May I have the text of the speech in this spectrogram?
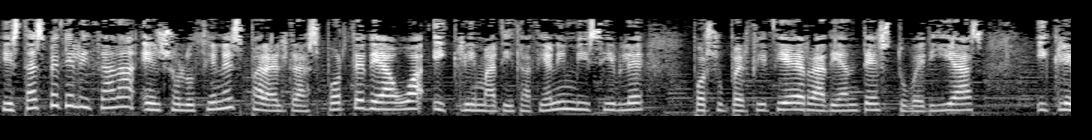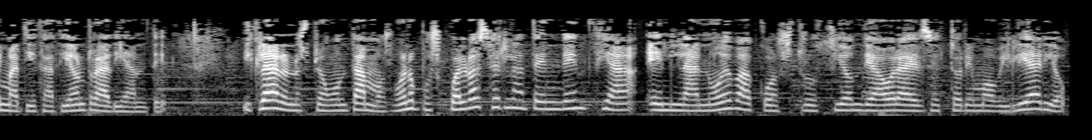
y está especializada en soluciones para el transporte de agua y climatización invisible por superficie de radiantes, tuberías y climatización radiante. Y claro, nos preguntamos, bueno, pues ¿cuál va a ser la tendencia en la nueva construcción de ahora del sector inmobiliario?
